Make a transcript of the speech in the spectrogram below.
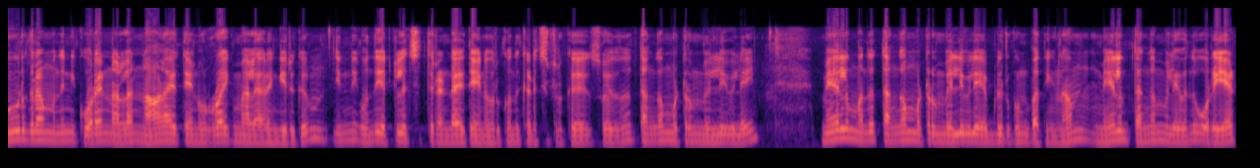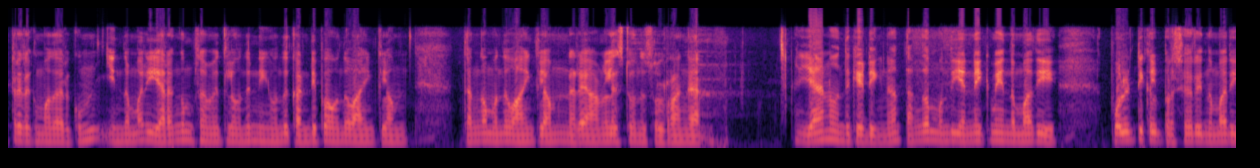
நூறு கிராம் வந்து இன்றைக்கி ஒரே நாளில் நாலாயிரத்தி ஐநூறுரூவாய்க்கு மேலே இறங்கியிருக்கு இன்றைக்கி வந்து எட்டு லட்சத்தி ரெண்டாயிரத்தி ஐநூறுக்கு வந்து கிடச்சிட்ருக்கு ஸோ இது வந்து தங்கம் மற்றும் வெள்ளி விலை. மேலும் வந்து தங்கம் மற்றும் வெள்ளி விலை எப்படி இருக்கும்னு பார்த்தீங்கன்னா மேலும் தங்கம் விலை வந்து ஒரு ஏற்ற இறக்கமாக தான் இருக்கும். இந்த மாதிரி இறங்கும் சமயத்தில் வந்து நீங்கள் வந்து கண்டிப்பாக வந்து வாங்கிக்கலாம். தங்கம் வந்து வாங்கிக்கலாம்னு நிறைய அனலிஸ்ட் வந்து சொல்கிறாங்க ஏன்னு வந்து கேட்டிங்கன்னா தங்கம் வந்து என்றைக்குமே இந்த மாதிரி பொலிட்டிக்கல் ப்ரெஷர் இந்த மாதிரி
